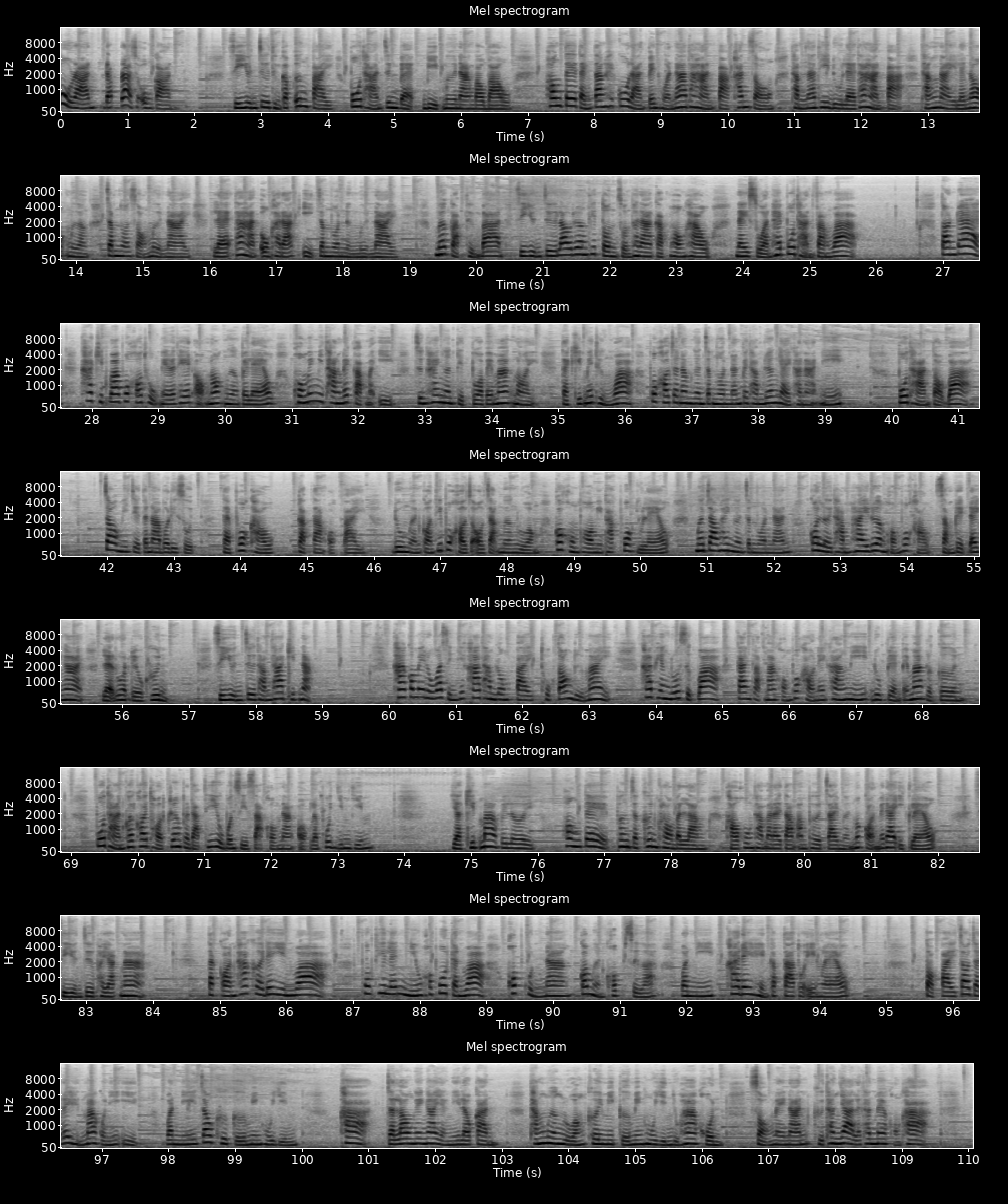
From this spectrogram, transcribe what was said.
กู้ร้านรับราชองค์การสีหยุนจือถึงกับอึ้งไป ปูฐานจึงแบกบีบมือนางเบาๆ ฮ่องเต้แต่งตั้งให้กู้หลานเป็นหัวหน้าทหารป่าขั้นสองทำหน้าที่ดูแลทหารป่าทั้งในและนอกเมืองจำนวน 20,000 นาย และทหารองครักษ์อีกจำนวน 10,000 นายเมื่อกลับถึงบ้านสีหยุนจือเล่าเรื่องที่ตนสนทนากับฮองเฮา ในสวนให้ปู้ฐานฟังว่า ตอนแรกข้าคิดว่าพวกเขาถูกเนรเทศออกนอกเมืองไปแล้ว คงไม่มีทางได้กลับมาอีก จึงให้เงินติดตัวไปมากหน่อย แต่คิดไม่ถึงว่าพวกเขาจะนำเงินจำนวนนั้นไปทำเรื่องใหญ่ขนาดนี้ ปูฐานตอบว่า เจ้ามีเจตนาบริสุทธิ์ แต่พวกเขากลับต่างออกไป ดูเหมือนก่อนที่พวกเขาจะออกจากเมืองหลวง ก็คงพอมีพักพวกอยู่แล้ว เมื่อเจ้าให้เงินจำนวนนั้น ก็เลยทำให้เรื่องของพวกเขาสำเร็จได้ง่าย และรวดเร็วขึ้นสีหยุนจือทำท่าคิดหนัก ข้าก็ไม่รู้ว่าสิ่งที่ข้าทำลงไปถูกต้องหรือไม่ ข้าเพียงรู้สึกว่าการกลับมาของพวกเขาในครั้งนี้ดูเปลี่ยนไปมากเหลือเกิน ปู้ฐานค่อยๆ ถอดเครื่องประดับที่อยู่บนศีรษะของนางออกและพูดยิ้มยิ้ม อย่าคิดมากไปเลยฮ่องเต้เพิ่งจะขึ้นครองบัลลังก์เขาคงทำอะไรตามอำเภอใจเหมือนเมื่อก่อนไม่ได้อีกแล้วสีหยุนจือพยักหน้า แต่ก่อนข้าเคยได้ยินว่า พวกที่เล่นงิ้วเขาพูดกันว่า คบขุนนางก็เหมือนคบเสือ วันนี้ข้าได้เห็นกับตาตัวเองแล้ว ต่อไปเจ้าจะได้เห็นมากกว่านี้อีก วันนี้เจ้าคือเก๋อมิงฮูหยินข้าจะเล่าง่ายๆอย่างนี้แล้วกัน ทั้งเมืองหลวงเคยมีเก๋อมิงฮูหยินอยู่ห้าคนสองในนั้นคือท่านย่าและท่านแม่ของข้า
